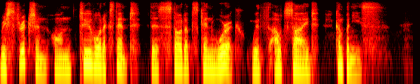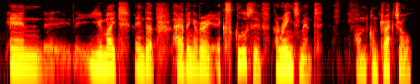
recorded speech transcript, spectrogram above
restriction on to what extent the startups can work with outside companies. And uh, you might end up having a very exclusive arrangement on contractual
